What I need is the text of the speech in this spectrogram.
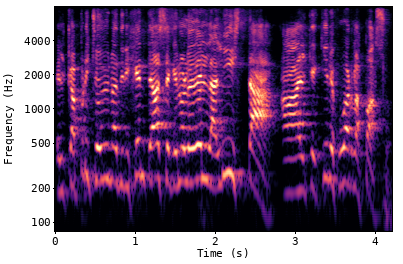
el capricho de una dirigente hace que no le den la lista al que quiere jugar las pasos.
